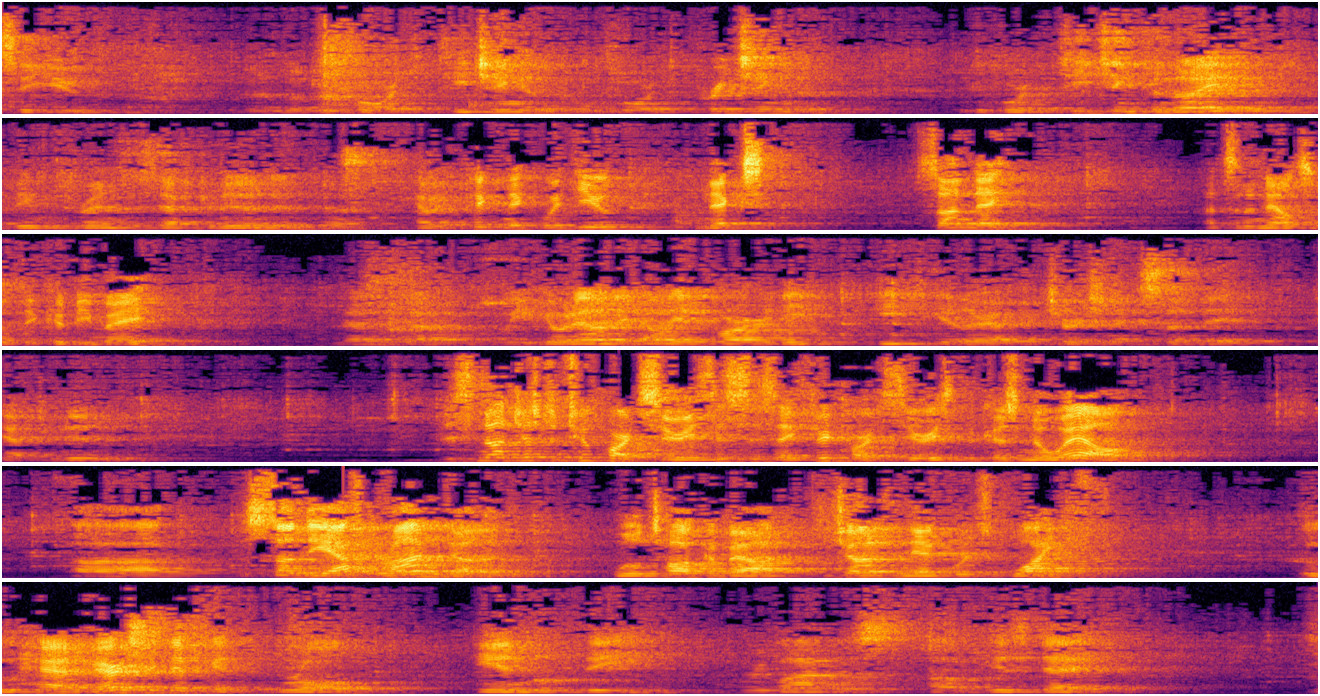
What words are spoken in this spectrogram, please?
see you. I'm looking forward to teaching and looking forward to preaching and looking forward to teaching tonight and being with friends this afternoon and uh, having a picnic with you next Sunday. That's an announcement that could be made. That uh, we go down to Elliott Park and eat, eat together after church next Sunday afternoon. This is not just a two-part series. This is a three-part series because Noel, uh, the Sunday after I'm done, will talk about Jonathan Edwards' wife, who had a very significant role in the revivals of his day.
